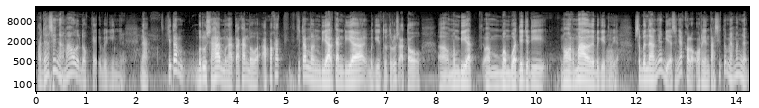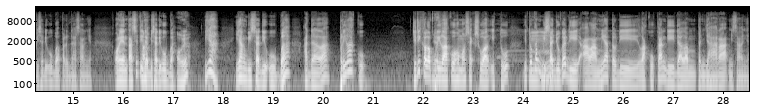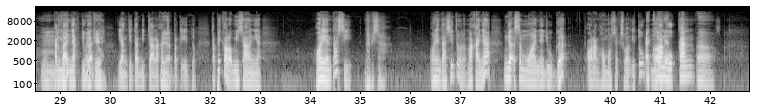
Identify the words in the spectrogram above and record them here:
Padahal saya nggak mau loh dok kayak begini. Nah kita berusaha mengatakan bahwa apakah kita membiarkan dia begitu terus atau uh, membiat uh, membuat dia jadi normal begitu ya. Sebenarnya biasanya kalau orientasi itu memang nggak bisa diubah pada dasarnya. Orientasi tidak bisa diubah. Oh ya? Iya, yang bisa diubah adalah perilaku. Jadi kalau Yes. perilaku homoseksual itu itu kan Mhm. bisa juga dialami atau dilakukan di dalam penjara misalnya. Hmm, kan banyak juga Oke. tuh yang kita bicarakan Iya. seperti itu. Tapi kalau misalnya orientasi nggak bisa. Orientasi itu makanya nggak semuanya juga orang homoseksual itu Act melakukan Ah.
